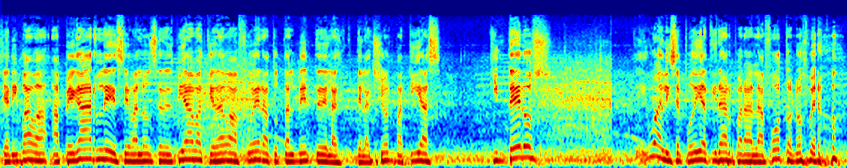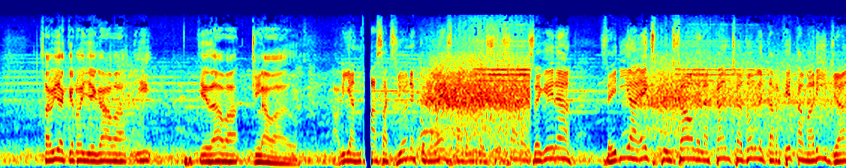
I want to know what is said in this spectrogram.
Se animaba a pegarle, ese balón se desviaba, quedaba afuera totalmente de la, de la acción Matías Quinteros. Igual y se podía tirar para la foto, ¿no? Pero sabía que no llegaba y quedaba clavado. Habían más acciones como esta, donde César Oseguera se iría expulsado de la cancha, doble tarjeta amarilla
